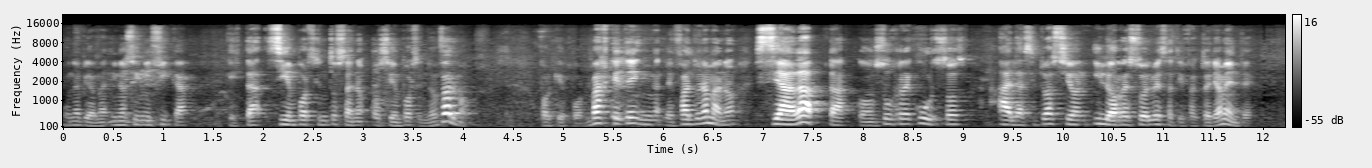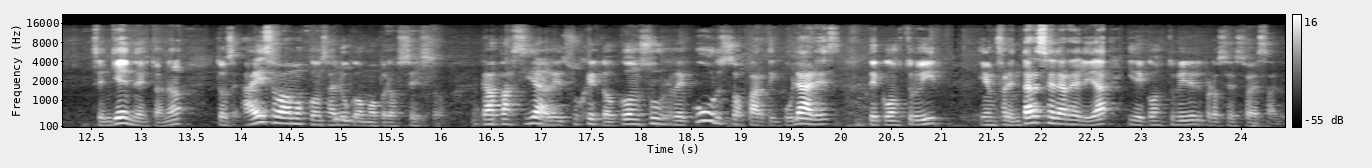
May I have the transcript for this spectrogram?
una pierna, y no significa que está 100% sano o 100% enfermo. porque por más que tenga, le falte una mano, se adapta con sus recursos a la situación y lo resuelve satisfactoriamente. ¿Se entiende esto, no? Entonces, a eso vamos con salud como proceso. Capacidad del sujeto con sus recursos particulares de construir, enfrentarse a la realidad y de construir el proceso de salud.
